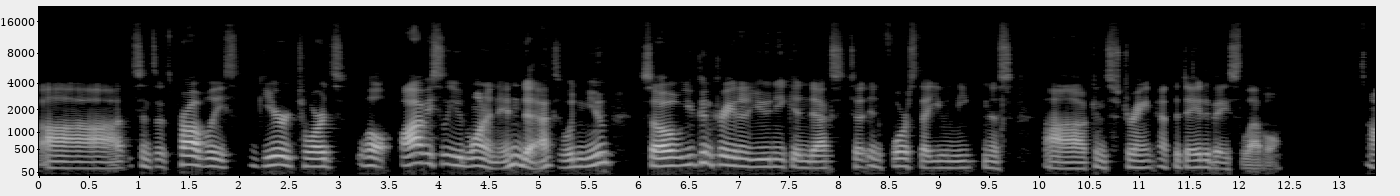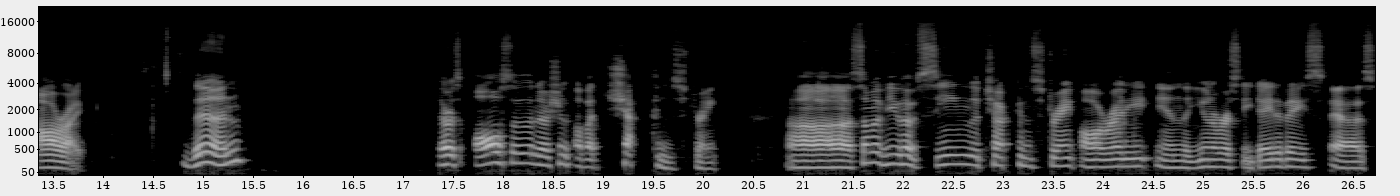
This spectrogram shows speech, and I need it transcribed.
uh, since it's probably geared towards, well, obviously you'd want an index, wouldn't you? So you can create a unique index to enforce that uniqueness uh, constraint at the database level. All right. Then there's also the notion of a check constraint. Uh, some of you have seen the check constraint already in the university database as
